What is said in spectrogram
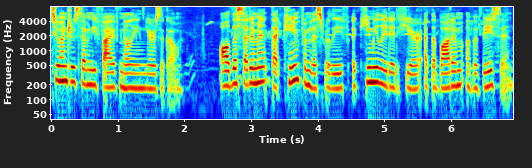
275 million years ago. All the sediment that came from this relief accumulated here at the bottom of a basin,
